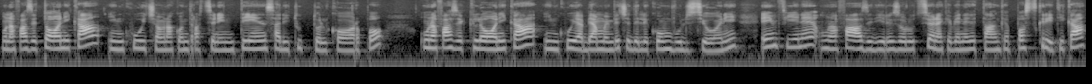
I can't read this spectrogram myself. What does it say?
Una fase tonica in cui c'è una contrazione intensa di tutto il corpo, una fase clonica in cui abbiamo invece delle convulsioni e infine una fase di risoluzione che viene detta anche post-critica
